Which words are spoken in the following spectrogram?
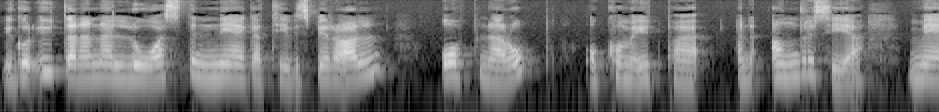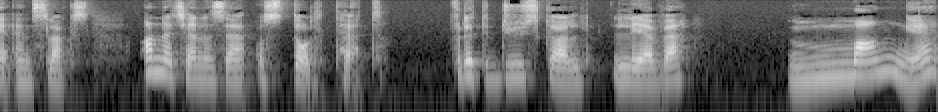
Vi går ut av denne låste, negative spiralen, åpner opp og kommer ut på den andre sida med en slags anerkjennelse og stolthet. For dette du skal leve mange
